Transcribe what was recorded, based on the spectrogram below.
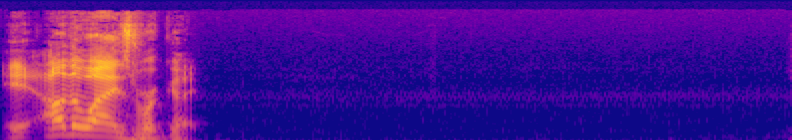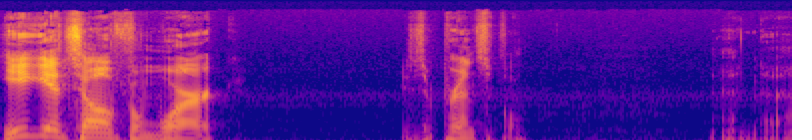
it, otherwise, we're good. He gets home from work. He's a principal. And, uh,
